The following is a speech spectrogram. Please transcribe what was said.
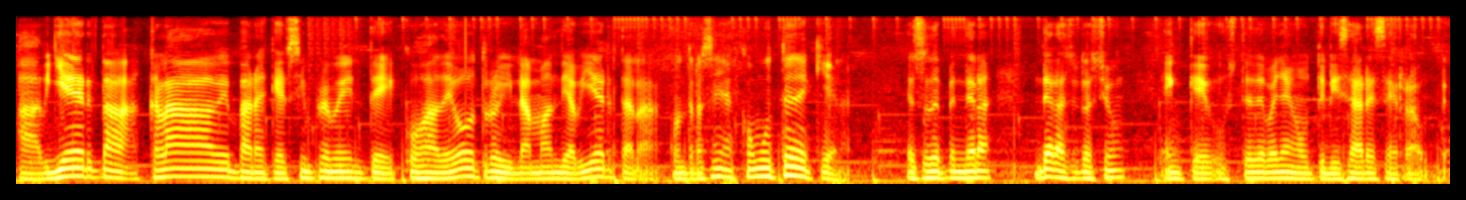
abierta la clave para que él simplemente coja de otro y la mande abierta la contraseña como ustedes quieran. Eso dependerá de la situación en que ustedes vayan a utilizar ese router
